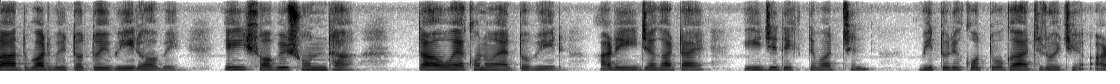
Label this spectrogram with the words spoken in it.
রাত বাড়বে ততই ভিড় হবে। এই সবে সন্ধ্যা, তাও এখনও এত ভিড়। আর এই জায়গাটায় এই যে দেখতে পাচ্ছেন ভিতরে কত গাছ রয়েছে, আর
